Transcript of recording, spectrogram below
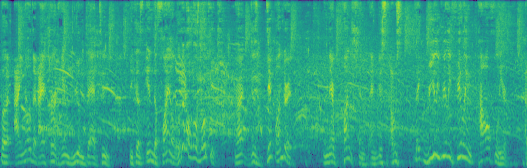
But I know that I hurt him really bad too, because in the final, look at all those low kicks, right? Just dip under it, and they're punched, and, and just I was like really, really feeling powerful here. I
